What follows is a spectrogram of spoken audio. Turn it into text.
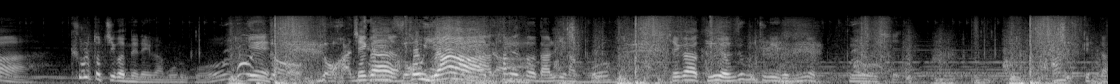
아, 큐를 또 찍었네 내가. 모르고. 이게 제가 어야. 하면서 난리 났고. 제가 그 연습 중이거든요. 그 시... 아 죽겠다.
